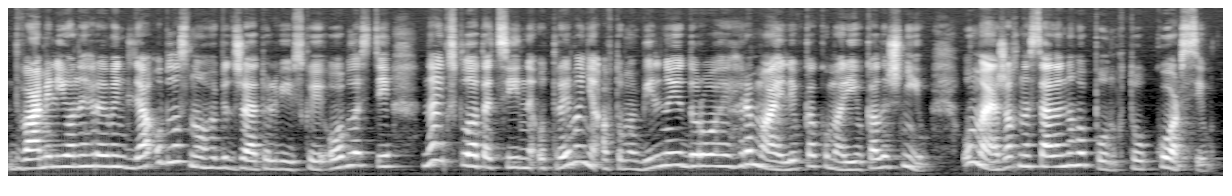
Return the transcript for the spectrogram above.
2 мільйони гривень для обласного бюджету Львівської області на експлуатаційне утримання автомобільної дороги Гримайлівка, Комарівка, Лишнів у межах населеного пункту Корсів.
